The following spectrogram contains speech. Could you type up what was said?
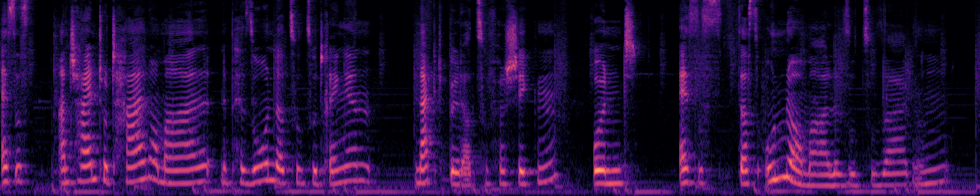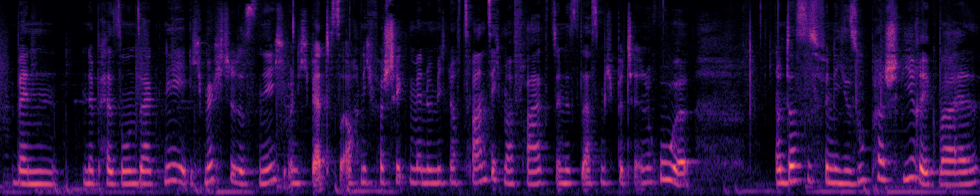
es ist anscheinend total normal, eine Person dazu zu drängen, Nacktbilder zu verschicken. Und es ist das Unnormale sozusagen, wenn eine Person sagt, nee, ich möchte das nicht und ich werde das auch nicht verschicken, wenn du mich noch 20 Mal fragst und jetzt lass mich bitte in Ruhe. Und das ist, finde ich, super schwierig, weil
